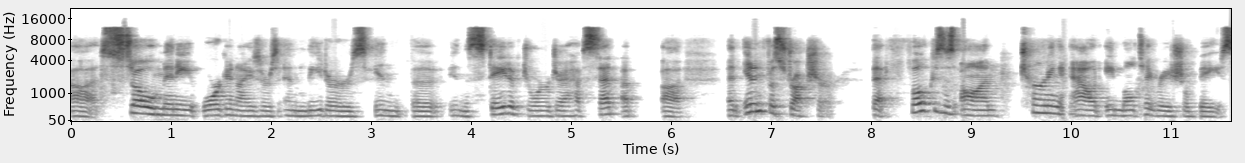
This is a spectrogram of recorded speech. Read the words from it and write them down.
uh, so many organizers and leaders in the in the state of Georgia have set up uh, an infrastructure that focuses on turning out a multiracial base.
